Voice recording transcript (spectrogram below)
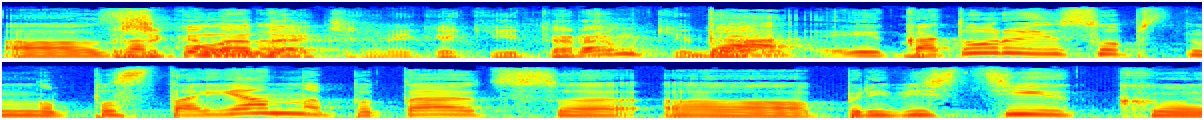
э, Законодательные какие-то рамки, да? Да, и которые, собственно, постоянно пытаются э, привести к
